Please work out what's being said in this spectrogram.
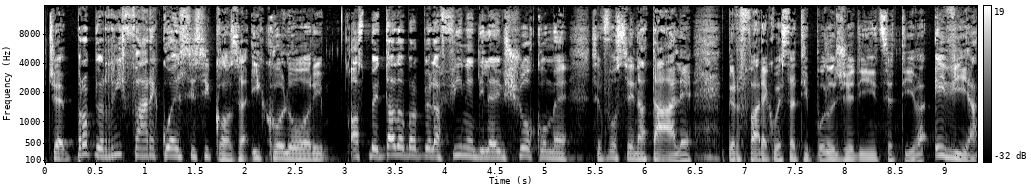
cioè proprio rifare qualsiasi cosa, i colori. Ho aspettato proprio la fine di live show come se fosse Natale per fare questa tipologia di iniziativa e via,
